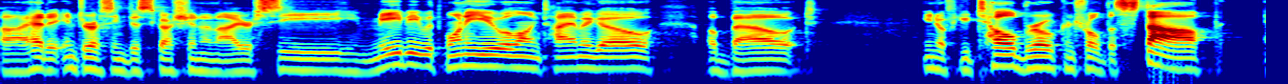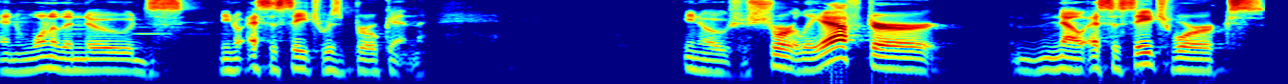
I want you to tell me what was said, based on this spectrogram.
Uh, I had an interesting discussion on IRC, maybe with one of you a long time ago, about you know if you tell Bro Control to stop and one of the nodes, you know, SSH was broken. You know, shortly after, now SSH works,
